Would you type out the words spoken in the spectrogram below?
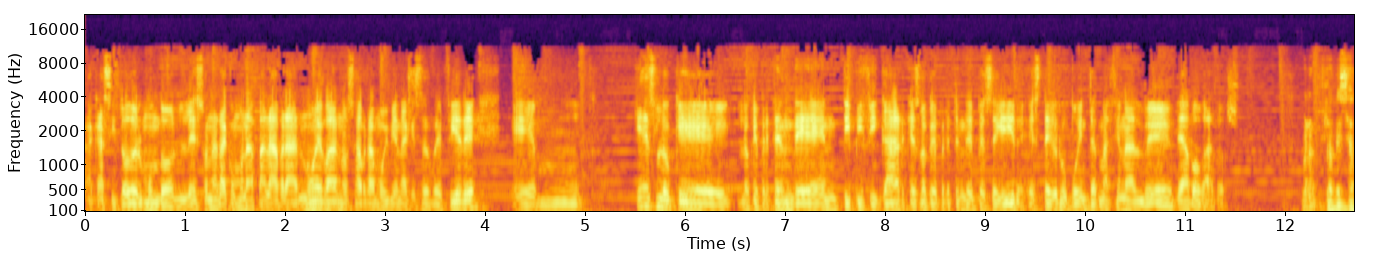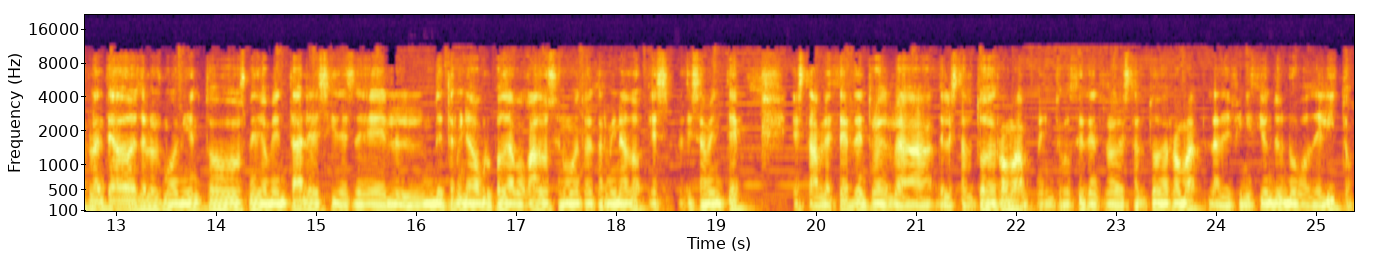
a casi todo el mundo le sonará como una palabra nueva, no sabrá muy bien a qué se refiere. Eh, ¿Qué es lo que, lo que pretenden tipificar, qué es lo que pretende perseguir este grupo internacional de abogados? Lo que se ha planteado desde los movimientos medioambientales y desde un determinado grupo de abogados en un momento determinado es precisamente establecer dentro del Estatuto de Roma, introducir dentro del Estatuto de Roma la definición de un nuevo delito.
